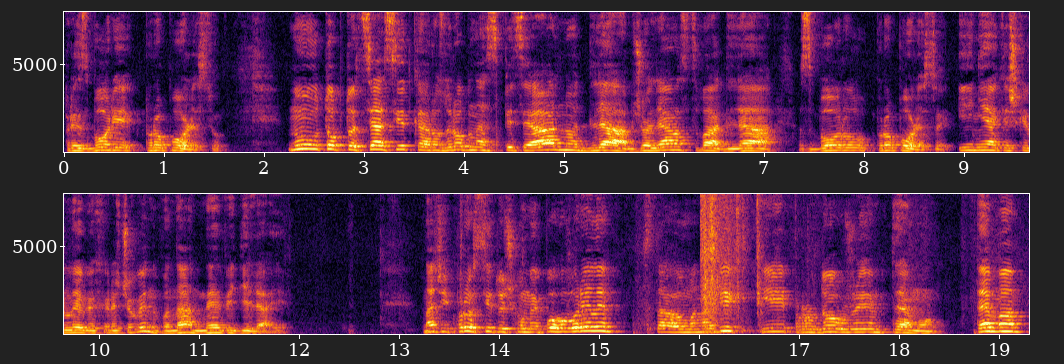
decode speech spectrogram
при зборі прополісу. Ну, тобто ця сітка розроблена спеціально для бджолярства, для збору прополісу. І ніяких шкідливих речовин вона не виділяє. Значить, про сіточку ми поговорили, ставимо на бік і продовжуємо тему. Тема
